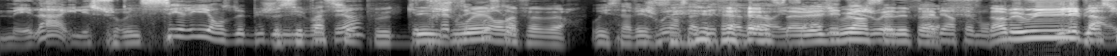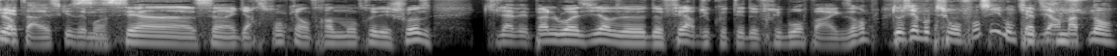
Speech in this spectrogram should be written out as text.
Mais là, il est sur une série en ce début Je sais pas si 2021. on peut très, très déjouer en la faveur. Oui, ça avait joué en sa défaveur. et Ça avait joué en sa défaveur. Très bien fait, mon Non mais oui, il est bien tard, sûr. excusez-moi. C'est un, c'est un garçon qui est en train de montrer des choses qu'il n'avait pas le loisir de, de faire du côté de Fribourg, par exemple. Deuxième option offensive, on peut dire plus- maintenant.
